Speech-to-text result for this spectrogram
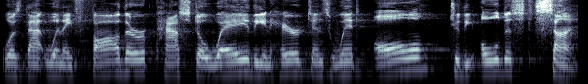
was that when a father passed away, the inheritance went all to the oldest son.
